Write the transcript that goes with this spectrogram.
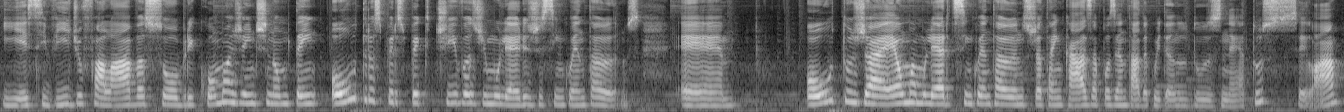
E esse vídeo falava sobre como a gente não tem outras perspectivas de mulheres de 50 anos. É, ou tu já é uma mulher de 50 anos, já tá em casa, aposentada, cuidando dos netos, sei lá.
